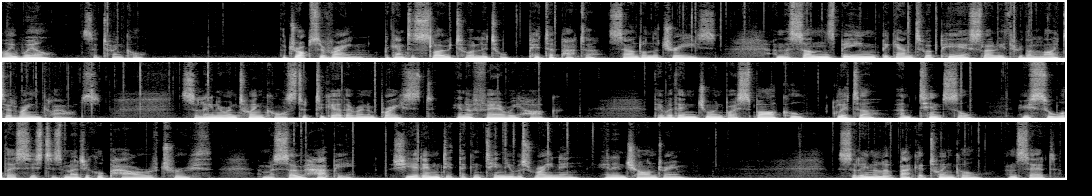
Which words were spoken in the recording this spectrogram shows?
I will, said Twinkle. The drops of rain began to slow to a little pitter patter sound on the trees, and the sun's beam began to appear slowly through the lighter rain clouds. Selina and Twinkle stood together and embraced in a fairy hug. They were then joined by Sparkle, Glitter, and Tinsel, who saw their sister's magical power of truth and were so happy that she had ended the continuous raining in Enchandream. Selina looked back at Twinkle and said,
